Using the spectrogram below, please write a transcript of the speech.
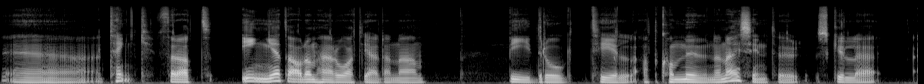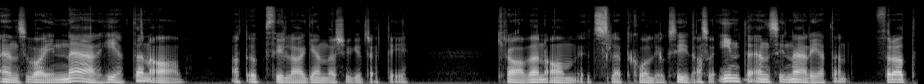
eh, tänk. För att inget av de här åtgärderna bidrog till att kommunerna i sin tur skulle ens vara i närheten av att uppfylla Agenda 2030 kraven om utsläppt koldioxid. Alltså inte ens i närheten. För att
